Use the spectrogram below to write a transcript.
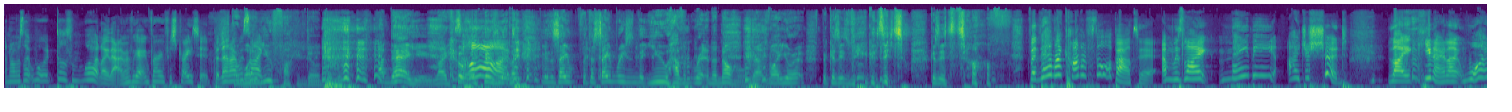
And I was like, Well it doesn't work like that. I remember getting very frustrated. But then I Go, was Why like don't you fucking do it? How dare you? Like, It's hard. like, for the same for the same reason that you haven't written a novel. That's why you're because it's because it's because it's tough. But then I kind of thought about it and was like, maybe I just should. Like, you know, like, why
